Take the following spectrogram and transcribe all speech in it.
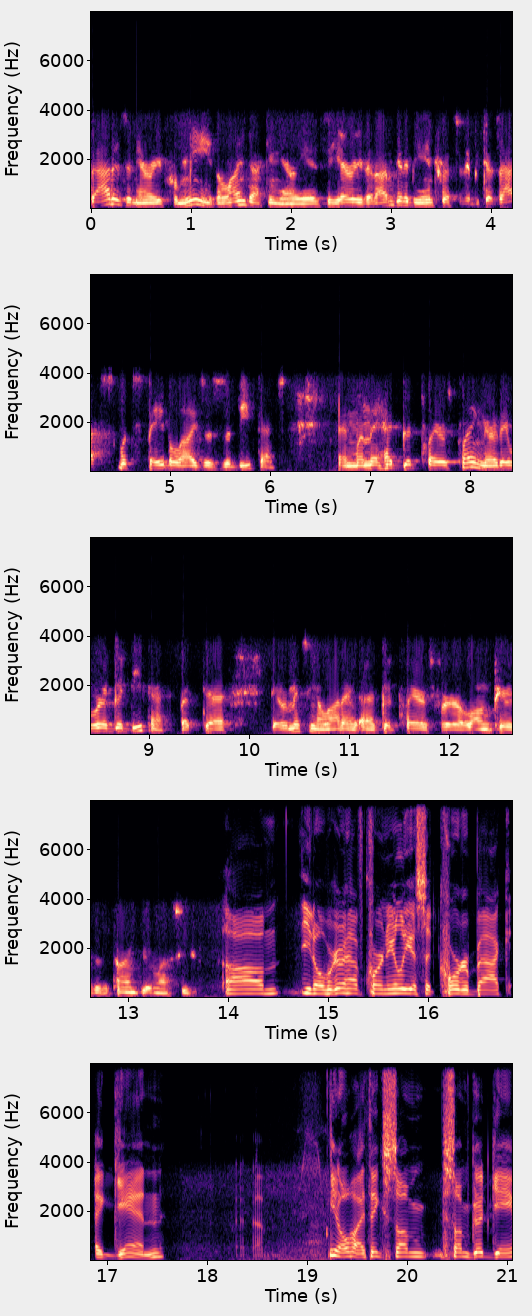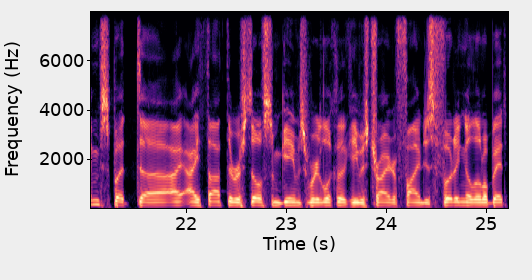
that is an area for me. The linebacking area is the area that I'm going to be interested in because that's what stabilizes the defense. And when they had good players playing there, they were a good defense. But uh, they were missing a lot of uh, good players for a long period of time during last season. Um, you know, we're going to have Cornelius at quarterback again you know, I think some some good games, but uh, I, I, thought there were still some games where he looked like he was trying to find his footing a little bit.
